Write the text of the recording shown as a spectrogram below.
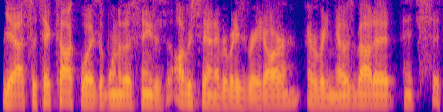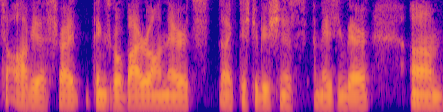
Yeah, so TikTok was one of those things. It's obviously on everybody's radar. Everybody knows about it. It's it's obvious, right? Things go viral on there. It's like distribution is amazing there. Um,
